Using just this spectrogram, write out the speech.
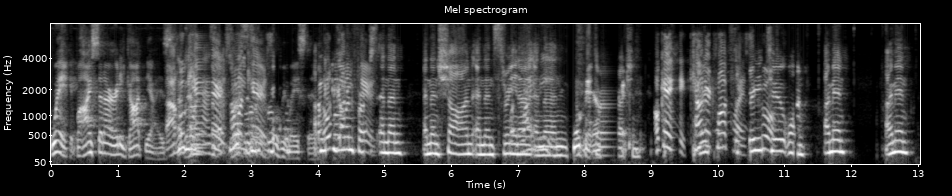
Wait, but I said I already got the eyes. Ah, who Everyone has cares? No one cares. Probably wasted. I'm gonna go Nobody in cares. first, and then and then Sean, and then Serena, why and me? then Okay. direction. Okay, counterclockwise. Three, cool. two, one. I'm in. I'm in.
